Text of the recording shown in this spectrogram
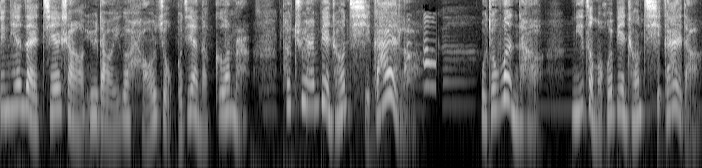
今天在街上遇到一个好久不见的哥们儿，他居然变成乞丐了。我就问他：“你怎么会变成乞丐的？”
